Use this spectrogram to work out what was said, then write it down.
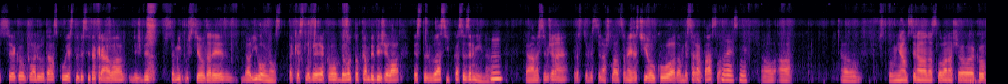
si jako kladu otázku, jestli by si ta kráva, když by se mi pustil tady, dal jí volnost, tak jestli by jako bylo to, kam by běžela, jestli by byla sípka se zrním. Hmm. Já myslím, že ne. Prostě by si našla co nejhezčí louku a tam by se napásla. No jasně. No, a vzpomínám si na, na slova našeho jako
